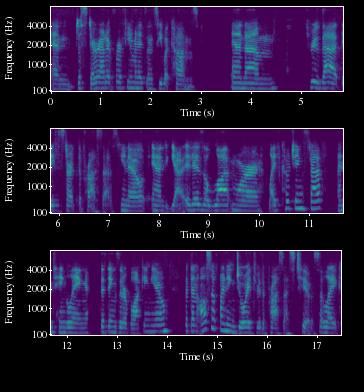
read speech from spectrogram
and just stare at it for a few minutes and see what comes. And um through that they start the process you know? And yeah it is a lot more life coaching stuff untangling the things that are blocking you but then also finding joy through the process too. So like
